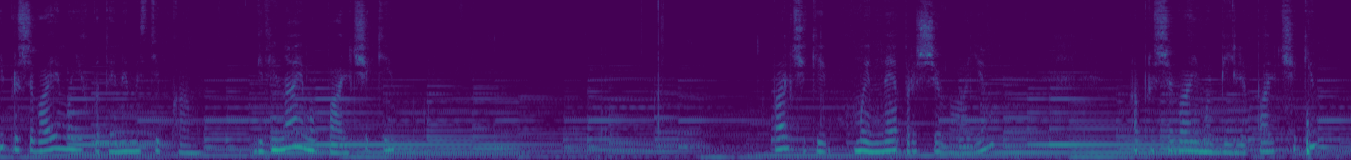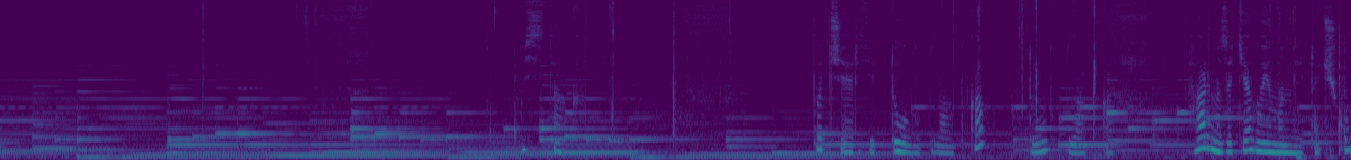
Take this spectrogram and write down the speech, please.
І пришиваємо їх потайними стіпками. Відгинаємо пальчики. Пальчики ми не пришиваємо, а пришиваємо біля пальчиків. Ось так. По черзі тулуб лапка, тулуб лапка. Гарно затягуємо ниточку.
